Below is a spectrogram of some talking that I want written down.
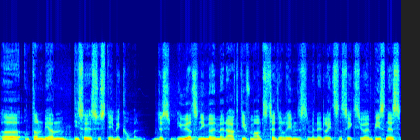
äh, und dann werden diese Systeme kommen. Das, ich werde es nicht mehr in meiner aktiven Amtszeit erleben. Das sind meine letzten sechs Jahre im Business.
